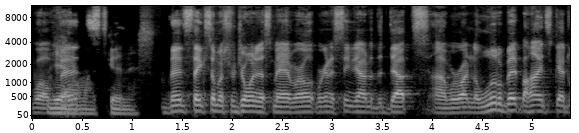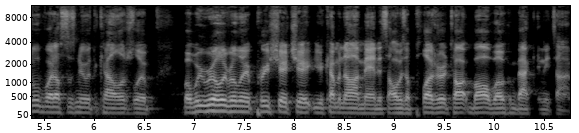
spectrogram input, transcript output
Well, yeah, Vince, goodness. Vince, thanks so much for joining us, man. We're, we're going to send you down to the depths. Uh, we're running a little bit behind schedule. What else is new at the College Loop? But we really, really appreciate you you coming on, man. It's always a pleasure to talk ball. Welcome back anytime.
